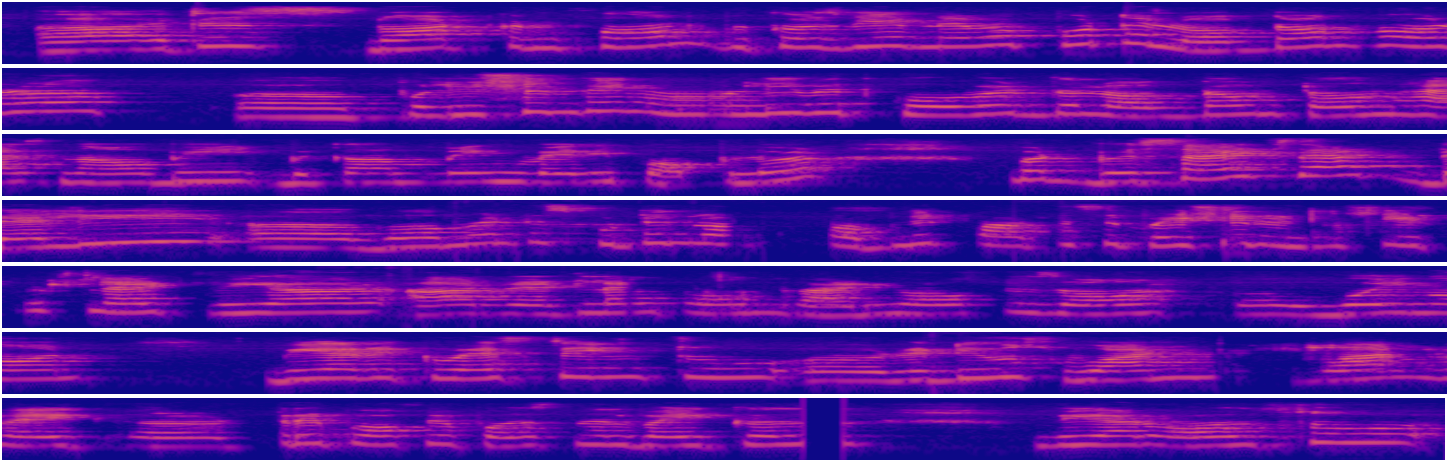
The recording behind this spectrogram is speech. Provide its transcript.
uh, it is not confirmed because we have never put a lockdown for a uh, pollution thing only with covid the lockdown term has now been becoming very popular. But besides that delhi uh, government is putting a lot of public participation initiatives like we are our red light on gadi off is on uh, going on. We are requesting to uh, reduce one one uh, trip of your personal vehicle. We are also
